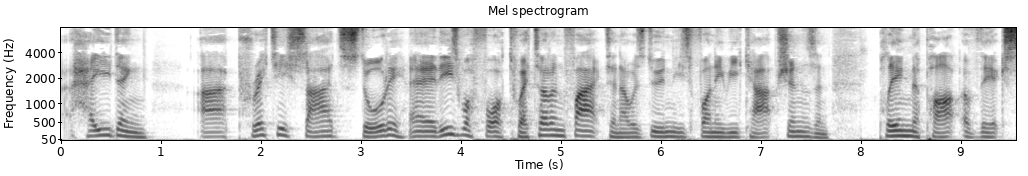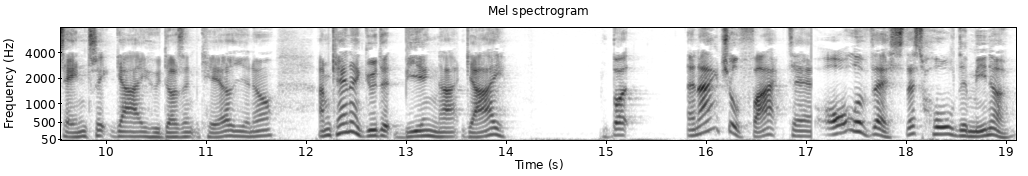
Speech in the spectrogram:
hiding a pretty sad story. Uh, these were for Twitter, in fact, and I was doing these funny wee captions and playing the part of the eccentric guy who doesn't care, you know. I'm kind of good at being that guy. But in actual fact, uh, all of this, this whole demeanour,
